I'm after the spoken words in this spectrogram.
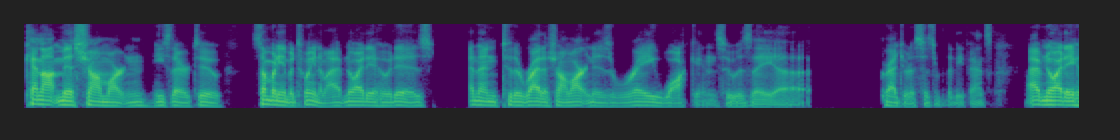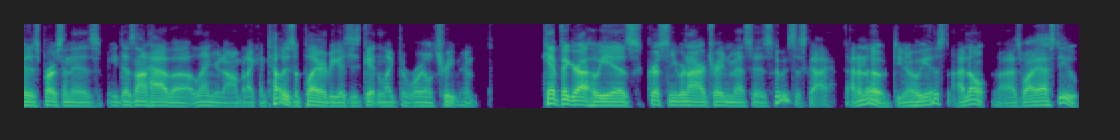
Cannot miss Sean Martin. He's there too. Somebody in between them. I have no idea who it is. And then to the right of Sean Martin is Ray Watkins, who is a uh, graduate assistant for the defense. I have no idea who this person is. He does not have a lanyard on, but I can tell he's a player because he's getting like the royal treatment. Can't figure out who he is. Kristen, you and I are trading messages. Who is this guy? I don't know. Do you know who he is? I don't. That's why I asked you.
